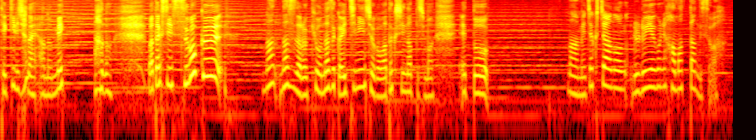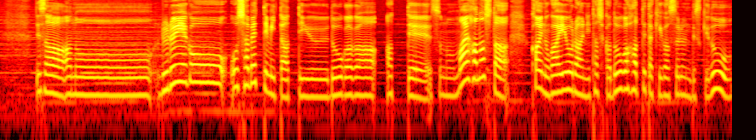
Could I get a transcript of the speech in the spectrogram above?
てっきりじゃないあのめ あの私すごくなぜだろう今日なぜか一人称が私になってしまう。えっとまあめちゃくちゃあのルルイエ語にはまったんですわ。でさあのー、ルルイエ語を喋ってみたっていう動画があってその前話した回の概要欄に確か動画貼ってた気がするんですけど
